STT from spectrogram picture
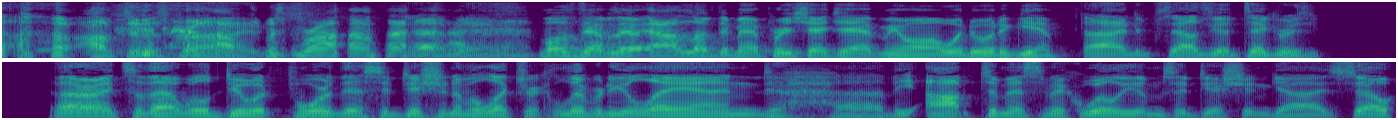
Optimus Prime. Optimus Prime, yeah, man. Most definitely, I loved it, man. Appreciate you having me on. We'll do it again. All right, sounds good. Take it easy. All right, so that will do it for this edition of Electric Libertyland, uh, the Optimus McWilliams edition, guys. So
